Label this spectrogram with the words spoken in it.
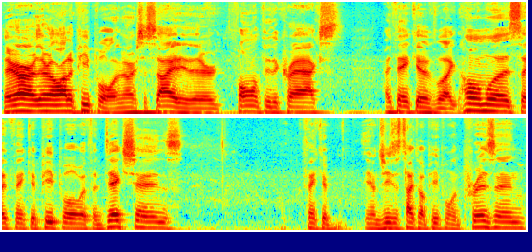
There are there are a lot of people in our society that are falling through the cracks. I think of like homeless, I think of people with addictions, think of, you know, Jesus talked about people in prison.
